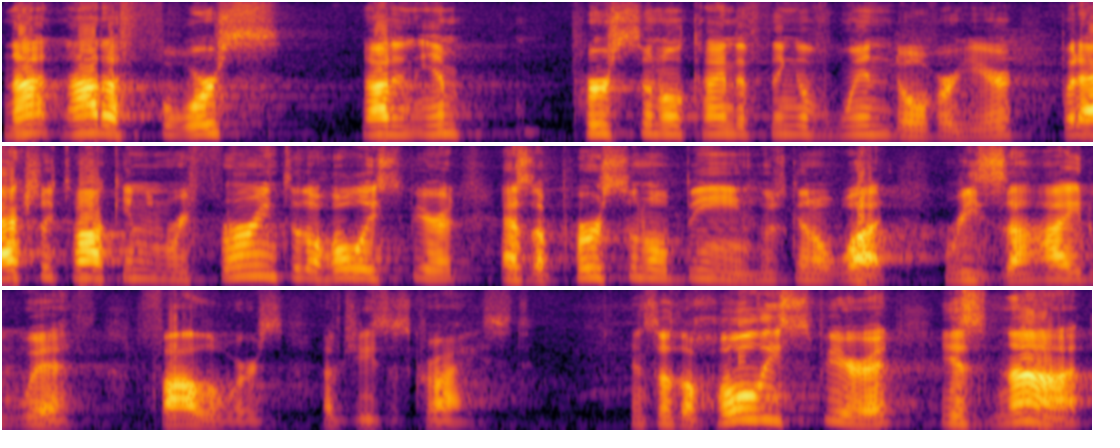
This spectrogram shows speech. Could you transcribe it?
Not, not a force, not an impersonal kind of thing of wind over here, but actually talking and referring to the Holy Spirit as a personal being who's going to what? Reside with followers of Jesus Christ. And so the Holy Spirit is not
